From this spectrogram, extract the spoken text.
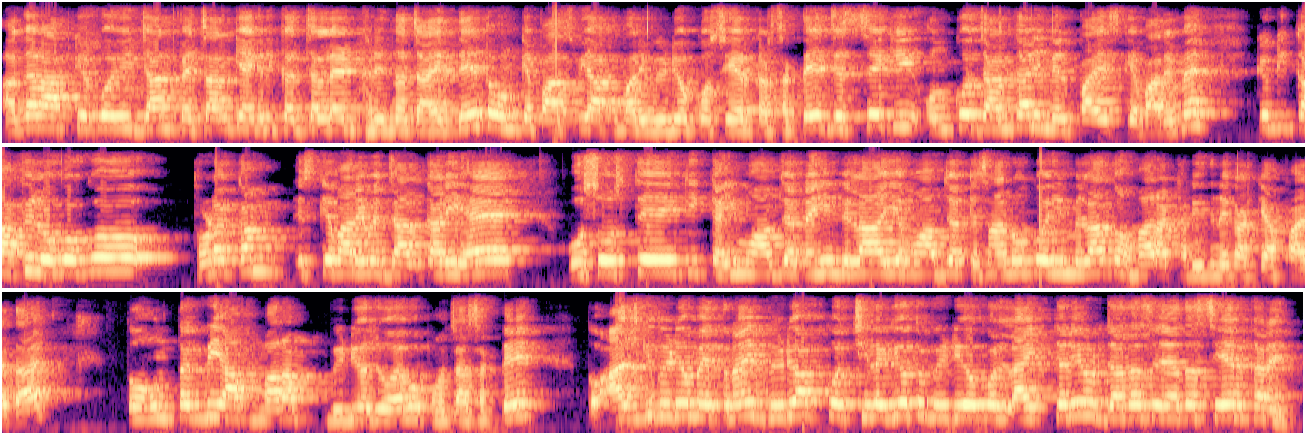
अगर आपके कोई जान पहचान के एग्रीकल्चर लैंड खरीदना चाहते हैं तो उनके पास भी आप हमारी वीडियो को शेयर कर सकते हैं, जिससे कि उनको जानकारी मिल पाए इसके बारे में, क्योंकि काफ़ी लोगों को थोड़ा कम इसके बारे में जानकारी है। वो सोचते हैं कि कहीं मुआवजा नहीं मिला, या मुआवजा किसानों को ही मिला तो हमारा खरीदने का क्या फ़ायदा है? तो उन तक भी आप हमारा वीडियो जो है वो पहुँचा सकते हैं। तो आज की वीडियो में इतना ही। वीडियो आपको अच्छी लगी हो तो वीडियो को लाइक करें और ज़्यादा से ज़्यादा शेयर करें।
